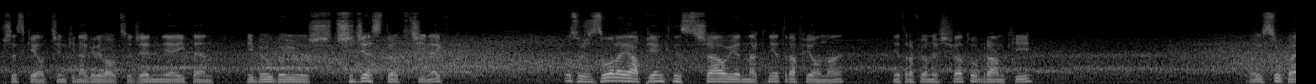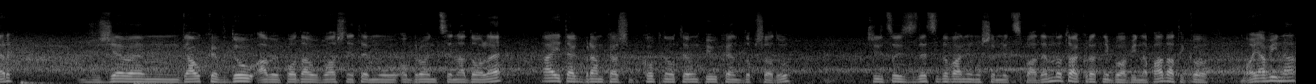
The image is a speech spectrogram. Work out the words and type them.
wszystkie odcinki nagrywał codziennie i ten i byłby już 30 odcinek. No cóż, z Woleja piękny strzał, jednak nie trafiony. Nie trafiony w światło bramki. No i super. Wziąłem gałkę w dół, aby podał właśnie temu obrońcy na dole, a i tak bramkarz kopnął tę piłkę do przodu. Czyli coś zdecydowanie muszę mieć z padem. No to akurat nie była wina pada, tylko moja wina,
